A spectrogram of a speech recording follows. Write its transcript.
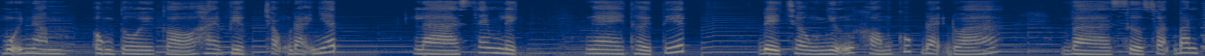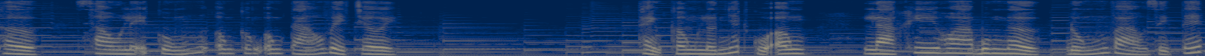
Mỗi năm, ông tôi có hai việc trọng đại nhất là xem lịch, nghe thời tiết để trồng những khóm cúc đại đóa và sửa soạn ban thờ sau lễ cúng ông công ông táo về trời. Thành công lớn nhất của ông là khi hoa bung nở đúng vào dịp Tết.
